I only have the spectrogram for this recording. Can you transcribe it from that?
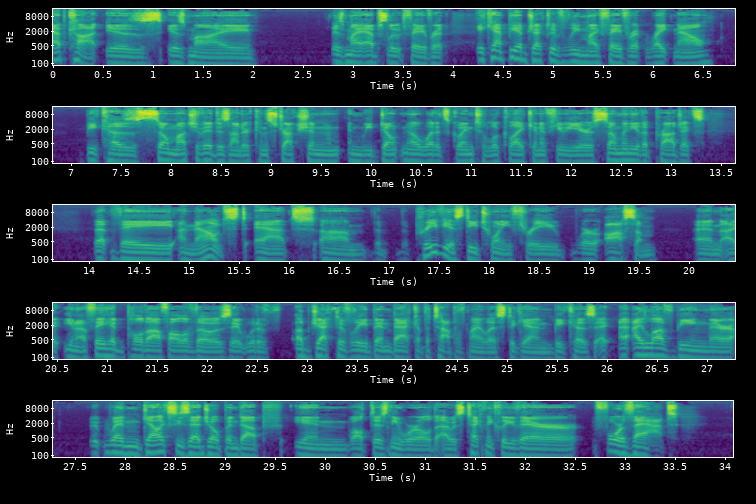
Epcot is is my is my absolute favorite. It can't be objectively my favorite right now because so much of it is under construction and we don't know what it's going to look like in a few years. So many of the projects that they announced at um, the, the previous D23 were awesome. And I, you know, if they had pulled off all of those, it would have objectively been back at the top of my list again because I, I love being there. When Galaxy's Edge opened up in Walt Disney World, I was technically there for that,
